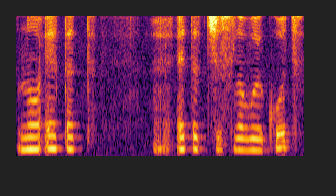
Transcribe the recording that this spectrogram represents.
Но этот, э, этот числовой код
